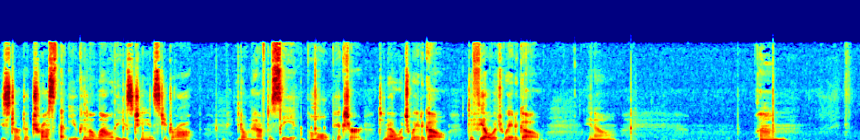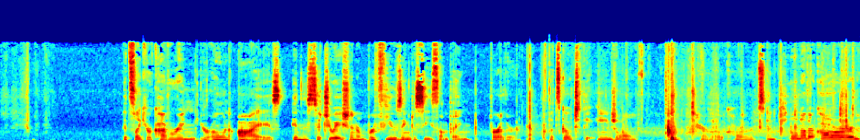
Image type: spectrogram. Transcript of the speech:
you start to trust that you can allow these chains to drop. You don't have to see the whole picture to know which way to go, to feel which way to go, you know? Um, it's like you're covering your own eyes in this situation and refusing to see something further. Let's go to the angel tarot cards and pull another card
